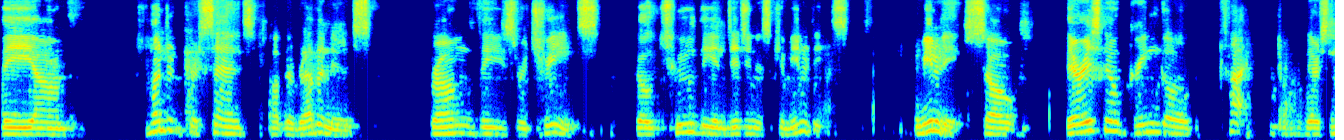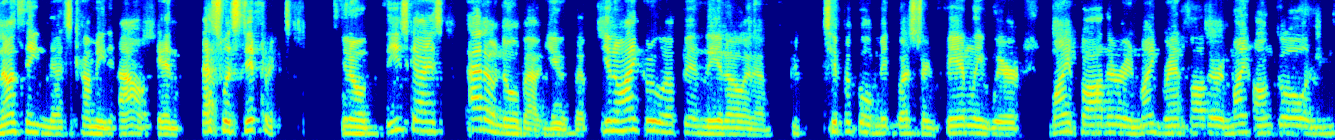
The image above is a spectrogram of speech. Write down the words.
The um, 100% of the revenues from these retreats go to the indigenous communities. Community. So there is no gringo cut. There's nothing that's coming out, and that's what's different. You know, these guys. I don't know about you, but you know, I grew up in you know in a typical Midwestern family where my father and my grandfather and my uncle and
